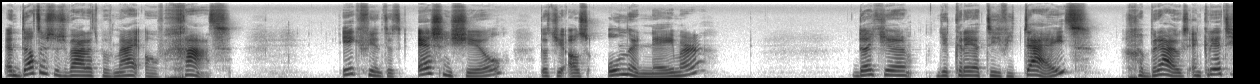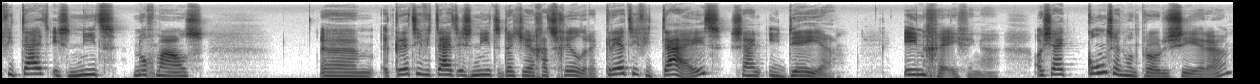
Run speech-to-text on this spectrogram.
En dat is dus waar het bij mij over gaat. Ik vind het essentieel dat je als ondernemer dat je je creativiteit gebruikt. En creativiteit is niet, nogmaals, um, creativiteit is niet dat je gaat schilderen. Creativiteit zijn ideeën ingevingen. Als jij content moet produceren,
